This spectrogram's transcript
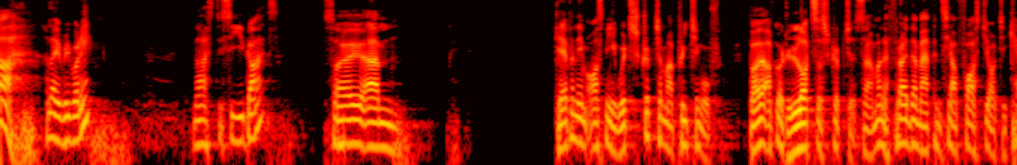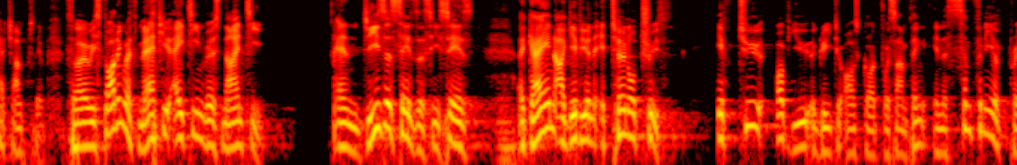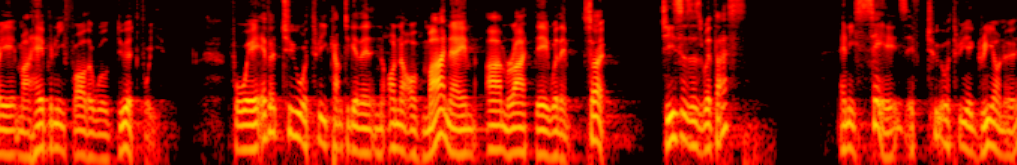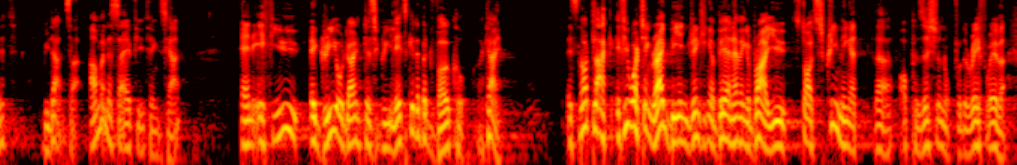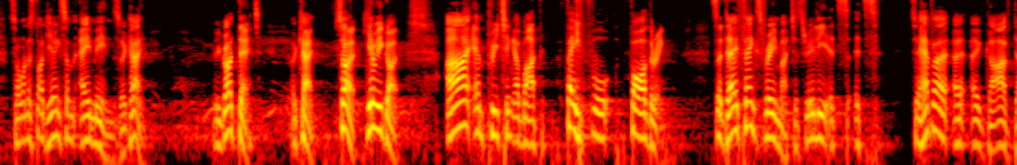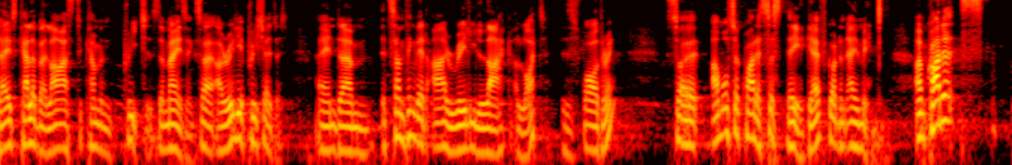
Ah, hello everybody. Nice to see you guys. So, um, Gavin them asked me which scripture am I preaching off. Bo, I've got lots of scriptures, so I'm going to throw them up and see how fast you are to catch up to them. So we're starting with Matthew 18, verse 19. And Jesus says this He says, Again, I give you an eternal truth. If two of you agree to ask God for something in a symphony of prayer, my heavenly Father will do it for you. For wherever two or three come together in honor of my name, I'm right there with them. So, Jesus is with us, and he says, if two or three agree on earth, be done. So, I'm going to say a few things here. And if you agree or don't disagree, let's get a bit vocal, okay? It's not like if you're watching rugby and drinking a beer and having a braai, you start screaming at the opposition or for the ref, whatever. So I want to start hearing some amens, okay? You got that? Okay, so here we go. I am preaching about faithful fathering. So Dave, thanks very much. It's really, it's, it's, to have a, a, a guy of Dave's caliber allow us to come and preach is amazing. So I really appreciate it. And um, it's something that I really like a lot is fathering. So I'm also quite a. There, Gav, got an amen. I'm quite a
